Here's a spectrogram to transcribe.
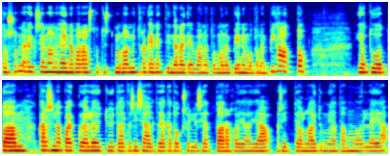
tuossa on erikseen on heinävarasto, tietysti mulla on nyt rakennettiin tänä keväänä tuommoinen pienimuotoinen pihatto. Ja tuota, karsinapaikkoja löytyy täältä sisältä ja katoksellisia tarhoja ja sitten on laitumia tammoille ja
